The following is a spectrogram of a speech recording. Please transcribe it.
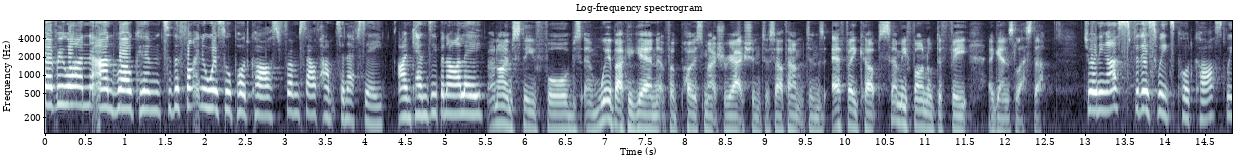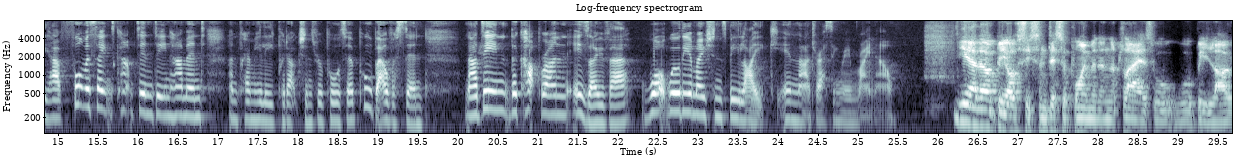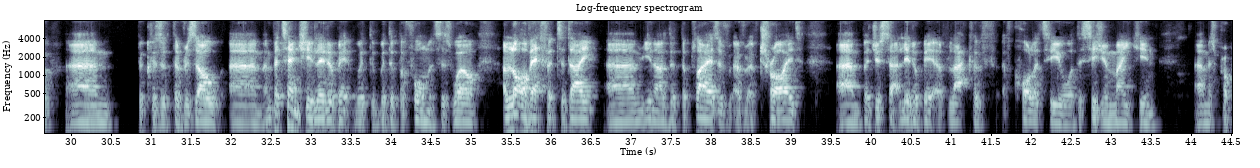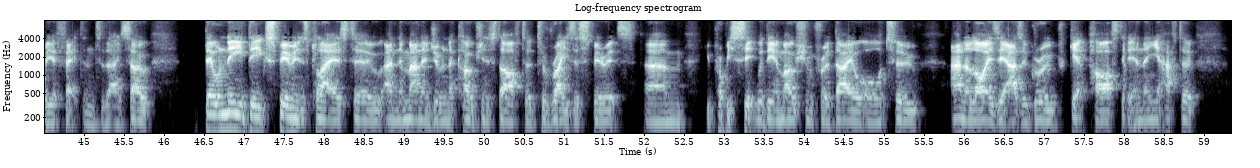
Hello, everyone, and welcome to the Final Whistle podcast from Southampton FC. I'm Kenzie Benali. And I'm Steve Forbes, and we're back again for post match reaction to Southampton's FA Cup semi final defeat against Leicester. Joining us for this week's podcast, we have former Saints captain Dean Hammond and Premier League productions reporter Paul Belveston. Now, Dean, the cup run is over. What will the emotions be like in that dressing room right now? Yeah, there'll be obviously some disappointment, and the players will will be low um, because of the result, um, and potentially a little bit with the, with the performance as well. A lot of effort today. Um, you know, the, the players have, have, have tried, um, but just that little bit of lack of, of quality or decision making um, has probably affected them today. So they will need the experienced players to and the manager and the coaching staff to to raise the spirits. Um, you probably sit with the emotion for a day or, or two analyze it as a group, get past it, and then you have to.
